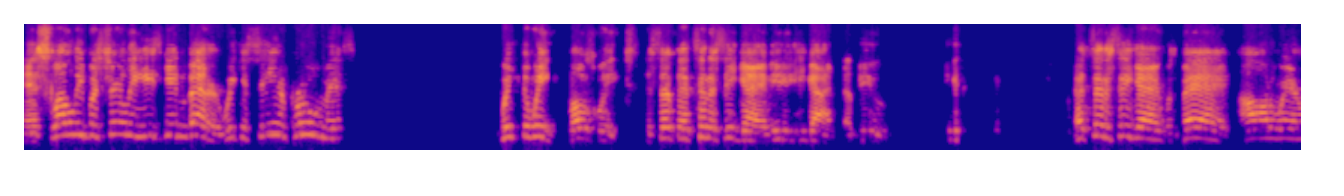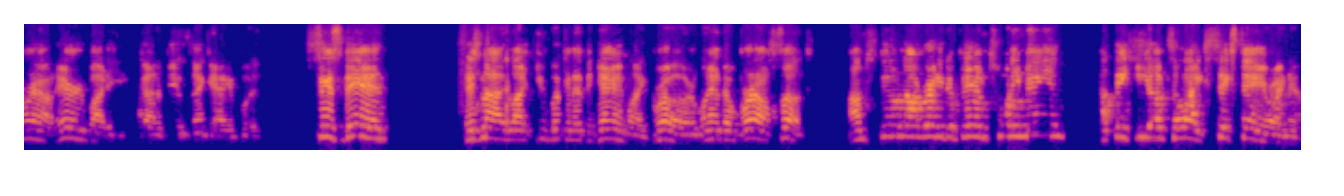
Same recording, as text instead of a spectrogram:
And slowly but surely, he's getting better. We can see improvements week to week, most weeks, except that Tennessee game. He, he got abused. That Tennessee game was bad all the way around. Everybody got abused that game. But since then, it's not like you looking at the game like, bro, Orlando Brown sucks. I'm still not ready to pay him 20 million. I think he up to like 16 right now.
